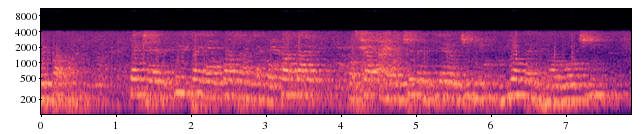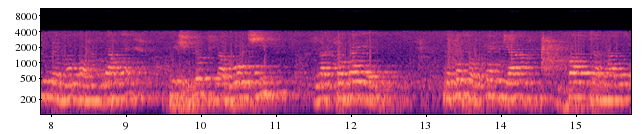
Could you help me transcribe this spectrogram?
wypadkach. Także płyta ja uważam jako katar, Ostatnio uczyłem dwie rodziny miodem na Włoci. Tutaj ma Pani dane, gdyż lód na Włoci, jak podaje profesor Kędzia, zwalcza nawet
